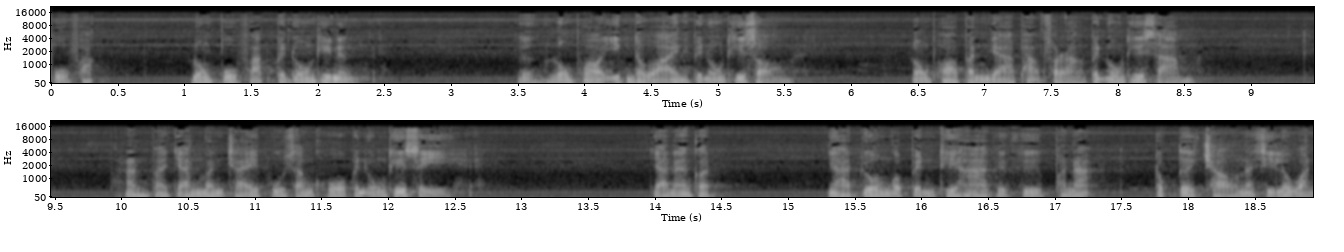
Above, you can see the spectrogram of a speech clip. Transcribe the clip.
ปู่ฟัก หลวงปู่ฟักเป็นองค์ที่หนึ่งหลวงพ่ออินทวายเป็นองค์ที่สองหลวงพ่อปัญญาพระฝรั่งเป็นองค์ที่สามท่านพระอาจารย์บรรชัยภูสังโฆเป็นองค์ที่สี่จากนั้นก็ญาติโยมก็เป็นที่ห้าคือคือพระดรชาวนศิลวัน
